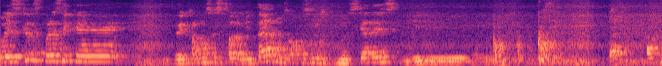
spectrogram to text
Pues, ¿qué les parece que dejamos esto a la mitad? Nos vamos a unos comerciales y volvemos. Ok.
